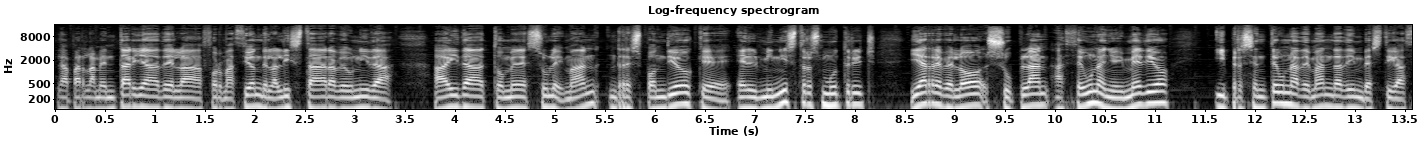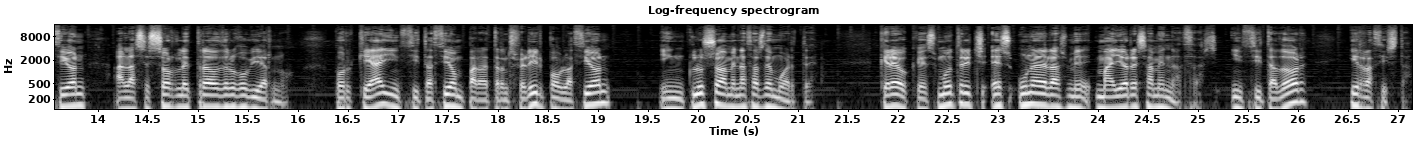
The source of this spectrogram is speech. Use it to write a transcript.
La parlamentaria de la formación de la lista árabe unida, Aida Tomé Suleiman, respondió que el ministro Smutrich ya reveló su plan hace un año y medio y presenté una demanda de investigación al asesor letrado del gobierno, porque hay incitación para transferir población, incluso amenazas de muerte. Creo que Smutrich es una de las mayores amenazas, incitador y racista.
